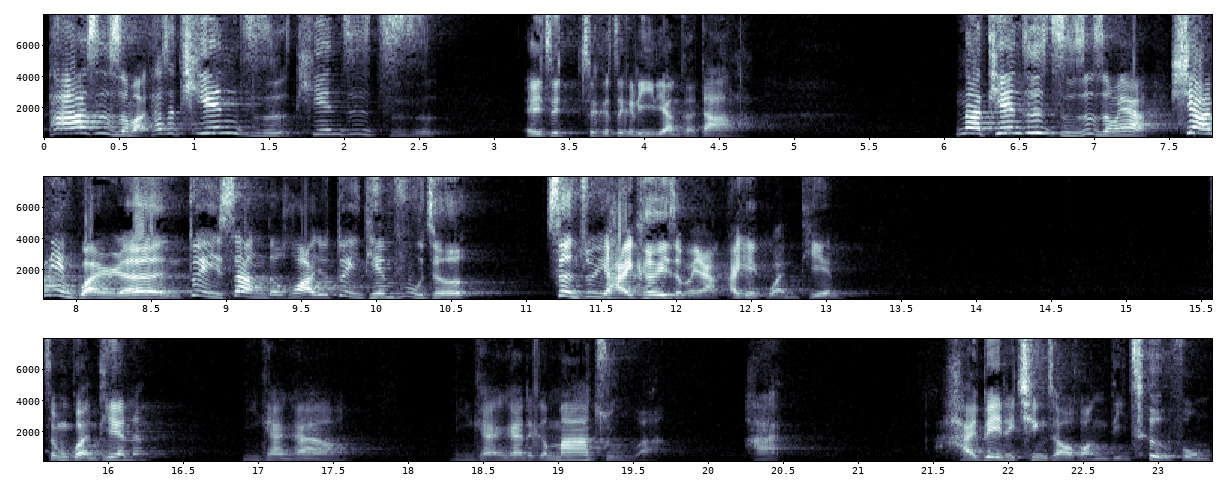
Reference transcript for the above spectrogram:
他是什么？他是天子，天之子。哎，这这个这个力量可大了。那天之子是什么样？下面管人，对上的话就对天负责，甚至于还可以怎么样？还可以管天。怎么管天呢？你看看啊，你看看那个妈祖啊，还还被那清朝皇帝册封，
